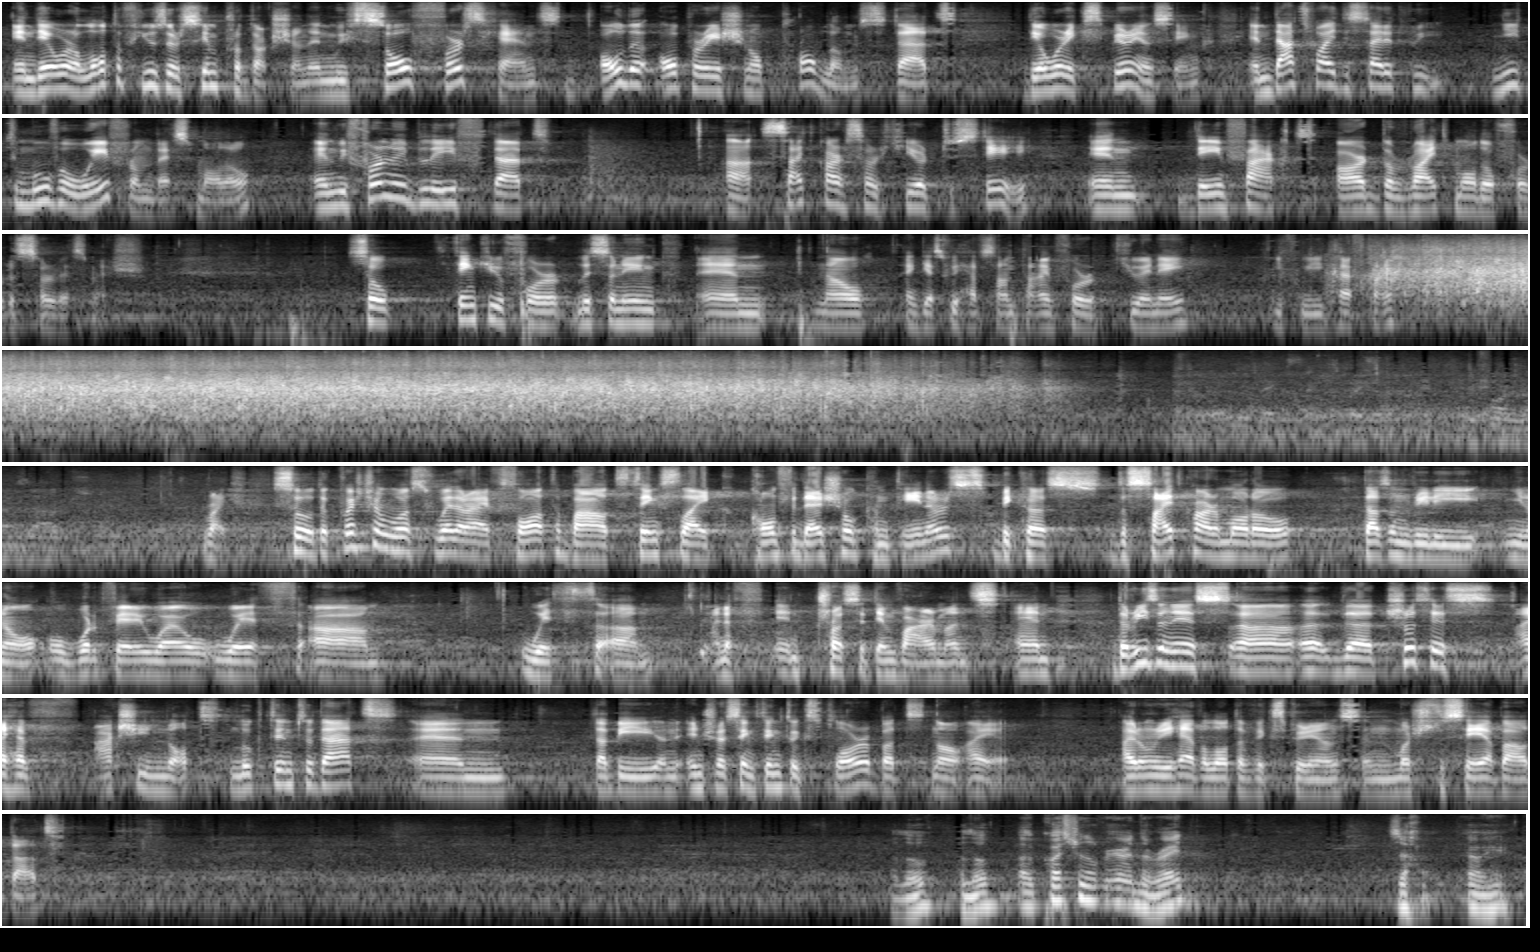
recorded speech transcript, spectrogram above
and there were a lot of users in production, and we saw firsthand all the operational problems that they were experiencing, and that's why I decided we need to move away from this model, and we firmly believe that uh, sidecars are here to stay, and they in fact are the right model for the service mesh. So thank you for listening, and now I guess we have some time for Q&A if we have time. Right. So the question was whether I've thought about things like confidential containers because the sidecar model doesn't really, you know, work very well with um, with um, kind of trusted environments. And the reason is, uh, uh, the truth is, I have actually not looked into that, and that'd be an interesting thing to explore. But no, I I don't really have a lot of experience and much to say about that. Hello, hello. A question over here on the right. Oh, here.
